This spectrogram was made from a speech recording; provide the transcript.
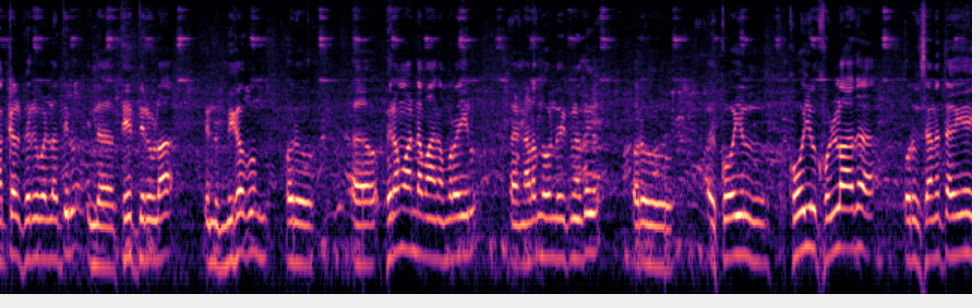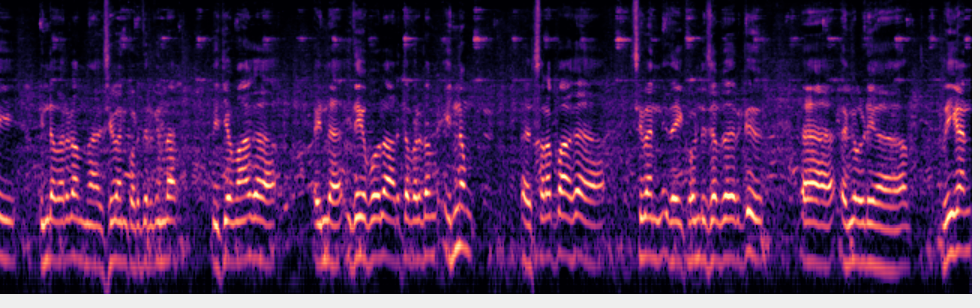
மக்கள் பெருவெள்ளத்தில் இந்த தேர் திருவிழா இன்று மிகவும் ஒரு பிரமாண்டமான முறையில் நடந்து கொண்டிருக்கிறது. ஒரு கோயில் கோயில் கொள்ளாத ஒரு சனத்தகையை இந்த வருடம் சிவன் கொடுத்திருக்கின்றார். நிச்சயமாக இந்த இதே போல் அடுத்த வருடம் இன்னும் சிறப்பாக சிவன் இதை கொண்டு செல்வதற்கு எங்களுடைய ரீகன்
